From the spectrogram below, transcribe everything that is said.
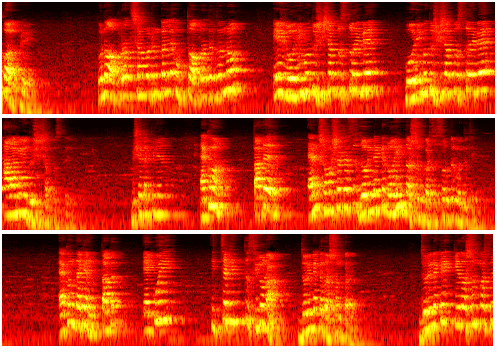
কল্পে কোন অপরাধ সংগঠন করলে উক্ত অপরাধের জন্য এই রহিমও দোষী সাব্যস্ত হইবে। করিমও দোষী সাব্যস্ত হইবে আলামিনও দোষী সাব্যস্ত হইবে। বিষয়টা ক্লিয়ার এখন তাদের এন সমস্যাটা হচ্ছে জরিনাকে রহিম দর্শন করছে চোরদের মধ্যে থেকে। এখন দেখেন তাদের একই ইচ্ছা কিন্তু ছিল না জরিনাকে দর্শন করার। জরিনাকে কে দর্শন করছে?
